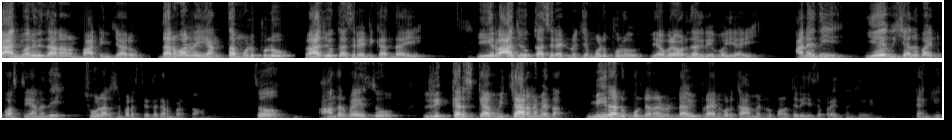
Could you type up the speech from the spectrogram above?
మాన్యువల్ విధానాన్ని పాటించారు? దానివల్ల ఎంత ముడుపులు రాజీవ్ కసిరెడ్డికి అందాయి? ఈ రాజీవ్ కసిరెడ్డి నుంచి ముడుపులు ఎవరెవరి దగ్గరికి పోయాయి? అనేది ఏ విషయాలు బయటకు వస్తాయి అనేది చూడాల్సిన పరిస్థితి కనపడుతూ ఉంది. సో ఆంధ్రప్రదేశ్ లిక్కర్ స్కామ్ విచారణ మీద మీరు అనుకుంటున్నటువంటి అభిప్రాయాన్ని కూడా కామెంట్ రూపంలో తెలియజేసే ప్రయత్నం చేయండి. థ్యాంక్ యూ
